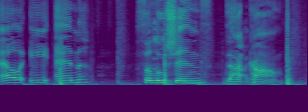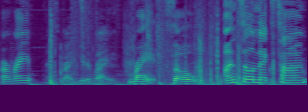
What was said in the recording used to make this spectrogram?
L E N solutions.com. All right? That's right. Get it right. Right. So until next time,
